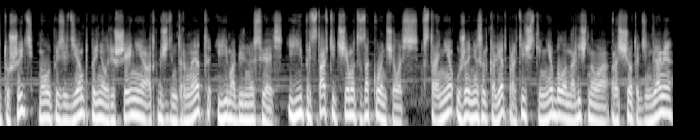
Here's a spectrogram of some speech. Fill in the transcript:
потушить, новый президент принял решение отключить интернет и мобильную связь. И представьте, чем это закончилось. В стране уже несколько лет практически не было наличного расчета деньгами,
